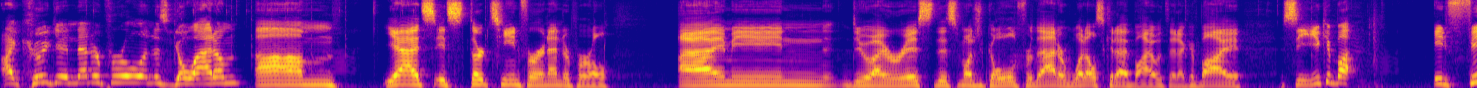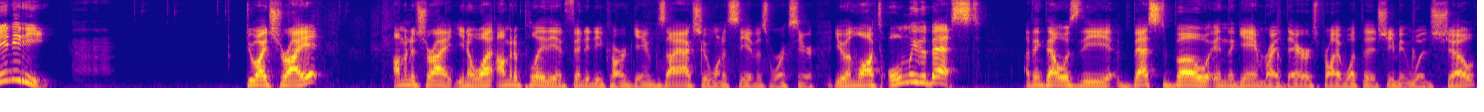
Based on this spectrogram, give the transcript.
I could get an Ender Pearl and just go at him. Um, yeah, it's it's 13 for an Ender Pearl. I mean, do I risk this much gold for that, or what else could I buy with it? I could buy... See, you can buy... Infinity! Do I try it? I'm gonna try it. You know what? I'm gonna play the Infinity card game, because I actually want to see if this works here. You unlocked only the best. I think that was the best bow in the game right there, is probably what the achievement would show.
